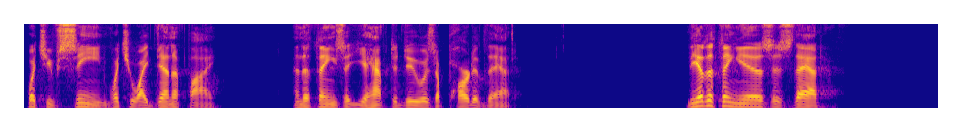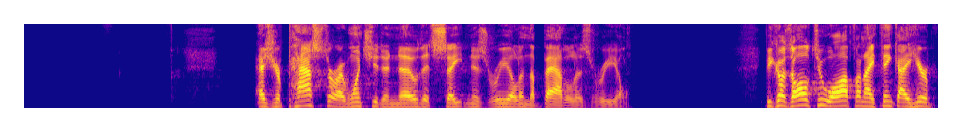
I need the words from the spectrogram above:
what you've seen, what you identify. And the things that you have to do as a part of that. The other thing is, is that as your pastor, I want you to know that Satan is real and the battle is real. Because all too often, I think I hear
